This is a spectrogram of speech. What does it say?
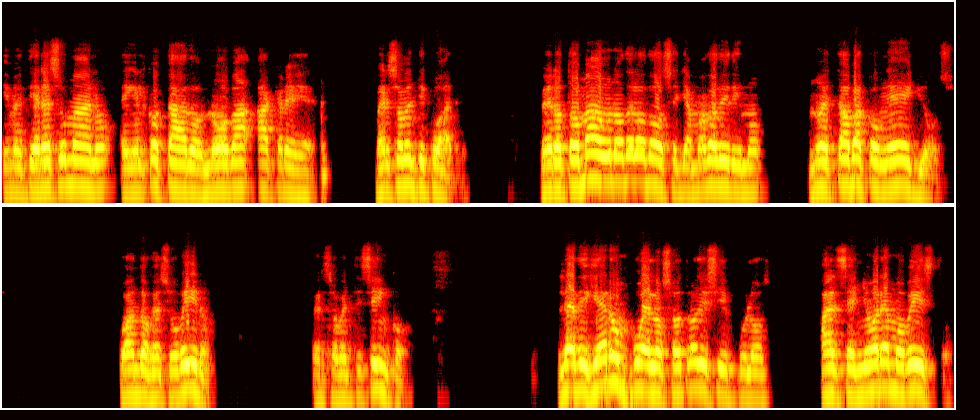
y metiere su mano en el costado, no va a creer. Verso 24. Pero Tomás, uno de los doce, llamado Didimo, no estaba con ellos cuando Jesús vino. Verso 25. Le dijeron pues los otros discípulos, al Señor hemos visto.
